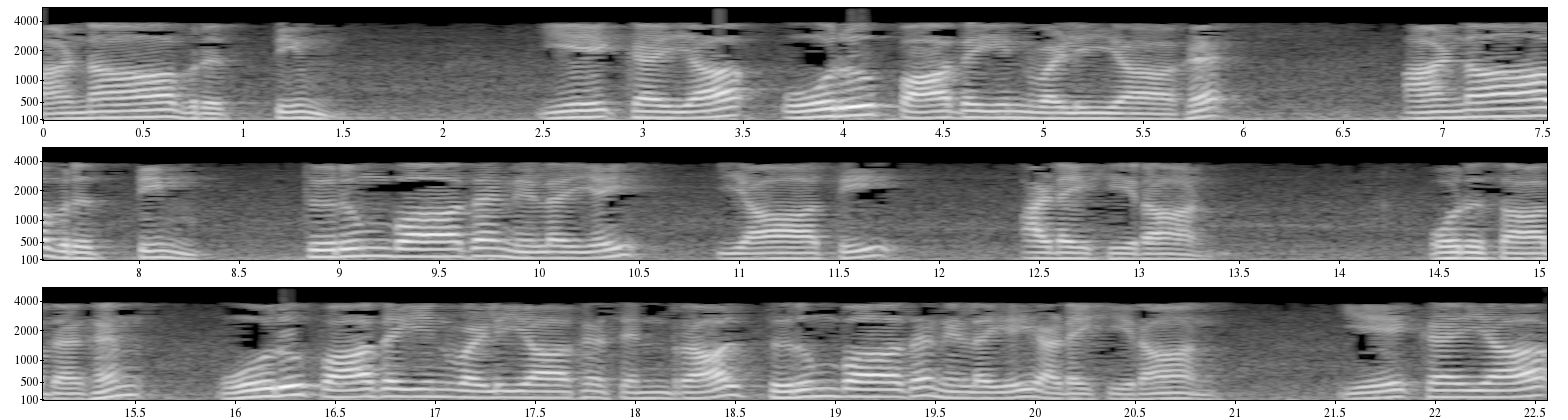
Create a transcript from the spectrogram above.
அனாவிருத்திம். ஏகையா ஒரு பாதையின் வழியாக அனாவிருத்திம் திரும்பாத நிலையை யாதி அடைகிறான். ஒரு சாதகன் ஒரு பாதையின் வழியாக சென்றால் திரும்பாத நிலையை அடைகிறான். ஏகயா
